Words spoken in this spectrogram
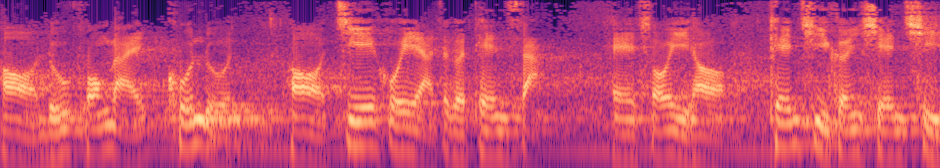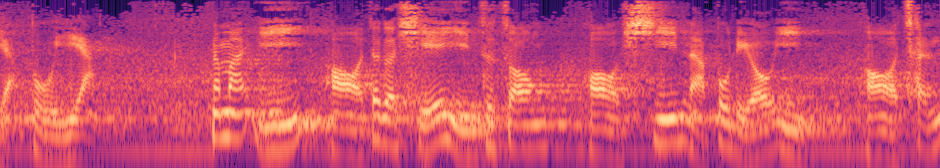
哦，如蓬莱、昆仑哦，皆辉啊，这个天上，哎，所以哦，天气跟仙气啊不一样。那么以哦这个邪淫之中哦心啊不留意哦成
